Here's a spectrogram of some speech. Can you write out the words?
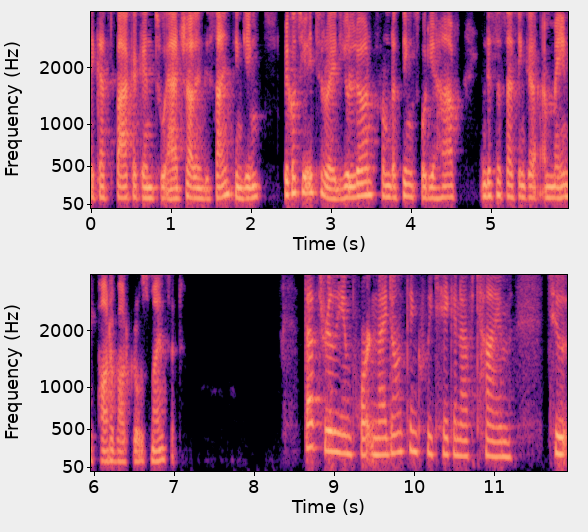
That gets back again to agile and design thinking because you iterate, you learn from the things what you have, and this is, I think, a, a main part about growth mindset. That's really important. I don't think we take enough time to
